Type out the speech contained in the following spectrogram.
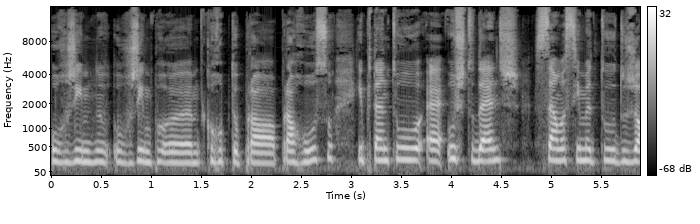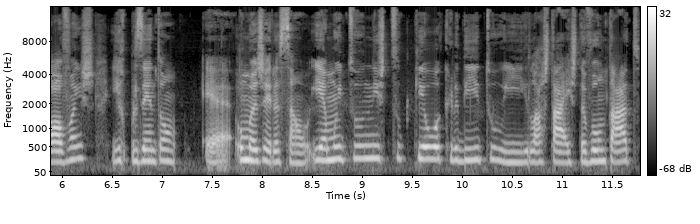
o regime, o regime uh, corrupto pró-russo e, portanto, uh, os estudantes são, acima de tudo, jovens e representam é uma geração. E é muito nisto que eu acredito, e lá está, esta vontade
